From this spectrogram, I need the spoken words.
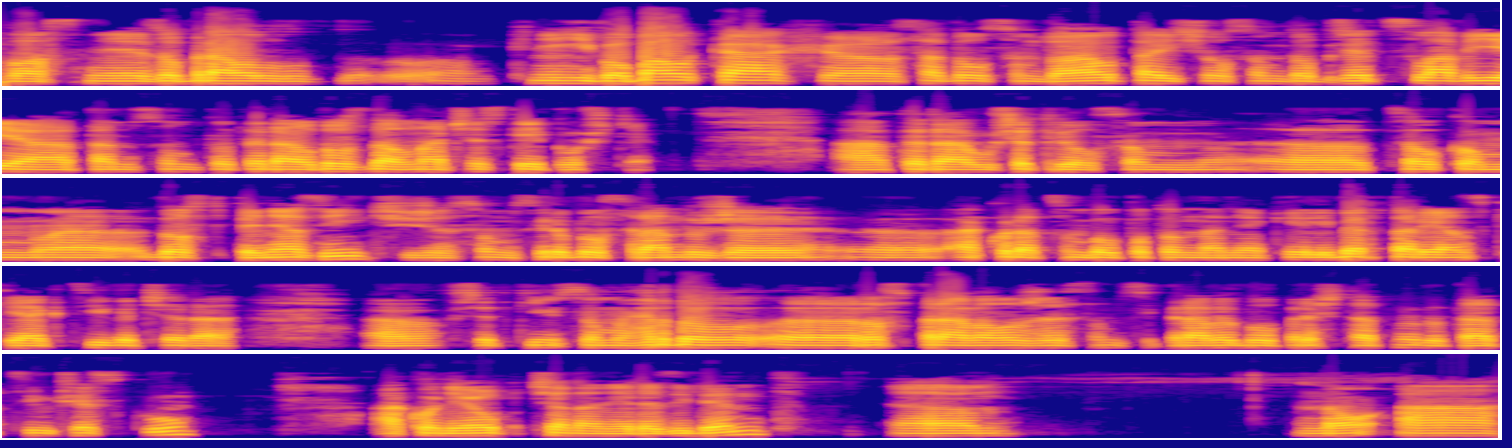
vlastne zobral knihy v obálkach, sadol som do auta, išiel som do Břeclavy a tam som to teda odovzdal na Českej pošte. A teda ušetril som celkom dosť peňazí, čiže som si robil srandu, že akurát som bol potom na nejakej libertariánskej akcii večera a všetkým som hrdo rozprával, že som si práve bol pre štátnu dotáciu Česku ako neobčan a nerezident. No a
